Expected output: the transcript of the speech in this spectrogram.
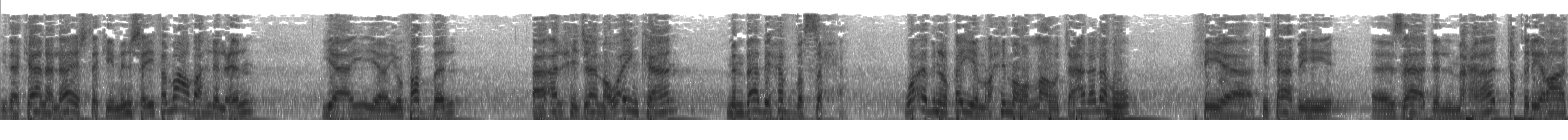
إذا كان لا يشتكي من شيء فبعض أهل العلم يفضل آه، الحجامة. وإن كان من باب حفظ الصحة. وابن القيم رحمه الله تعالى له في آه، كتابه زاد المعاد تقريرات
